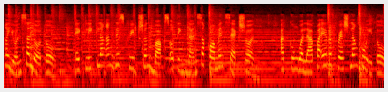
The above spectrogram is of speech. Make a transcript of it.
Ngayon sa Lotto, e-click lang ang description box o tignan sa comment section. At kung wala pa e-refresh lang po ito.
